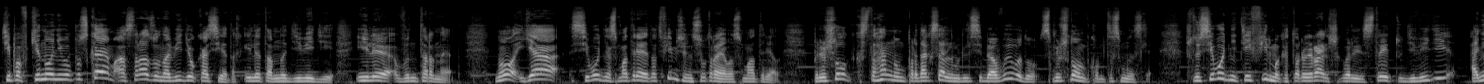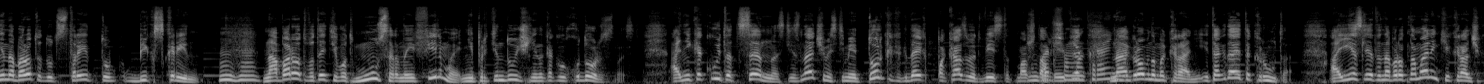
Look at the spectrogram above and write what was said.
типа в кино не выпускаем, а сразу на видеокассетах или там на DVD или в интернет. Но я сегодня, смотря этот фильм, сегодня с утра его смотрел, пришел к странному, парадоксальному для себя выводу, смешному в каком-то смысле, что сегодня те фильмы, которые раньше говорили straight to DVD, они наоборот идут straight to big screen. Мгм. Наоборот, вот эти вот мусорные фильмы, не претендующие ни на какую художественность, они какую-то ценность и значимость имеют только когда их показывают весь этот масштаб и эффект экране. на огромном экране. И тогда это круто. А если это, наоборот, на маленький экранчик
